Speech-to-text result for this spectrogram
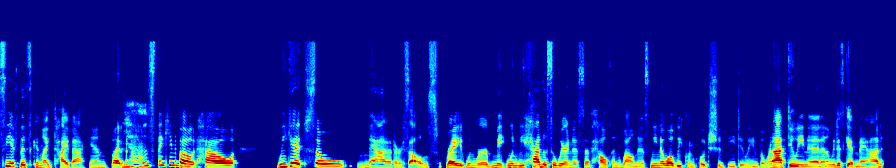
see if this can like tie back in, but yeah. I was thinking about how we get so mad at ourselves right when we're when we had this awareness of health and wellness we know what we quote unquote should be doing but we're not doing it and we just get mad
